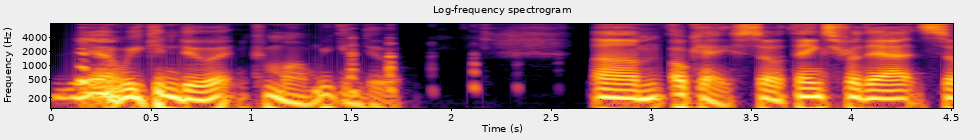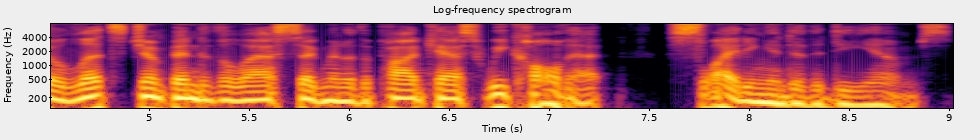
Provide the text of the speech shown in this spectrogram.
yeah, we can do it. Come on, we can do it. Um, okay, so thanks for that. So let's jump into the last segment of the podcast. We call that sliding into the DMs.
